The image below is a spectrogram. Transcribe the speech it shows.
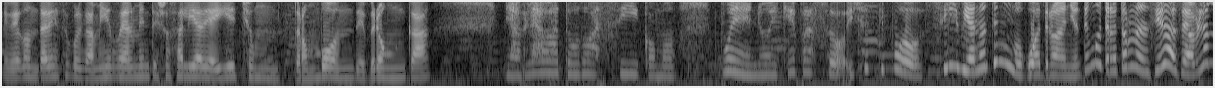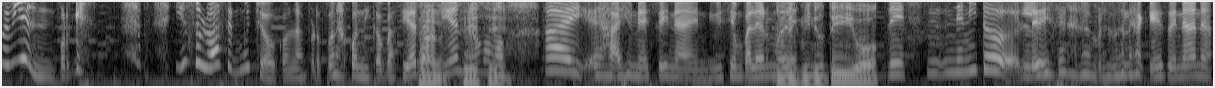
le voy a contar esto porque a mí realmente yo salía de ahí hecho un trombón de bronca. Me hablaba todo así, como, bueno, ¿y qué pasó? Y yo tipo, Silvia, no tengo cuatro años, tengo trastorno de ansiedad, o sea, háblame bien, ¿por qué? Y eso lo hacen mucho con las personas con discapacidad también, ¿no? Como, ay, hay una escena en División Palermo de. Disminutivo. De, nenito, le dicen a la persona que es enana,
